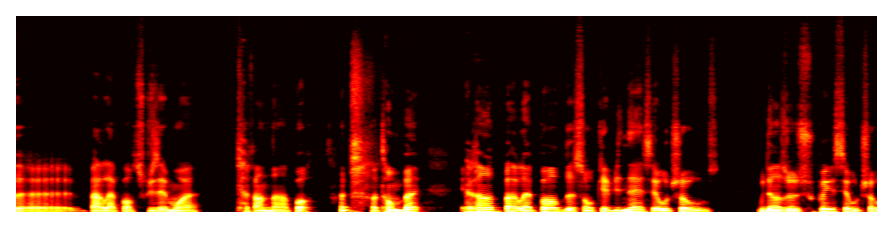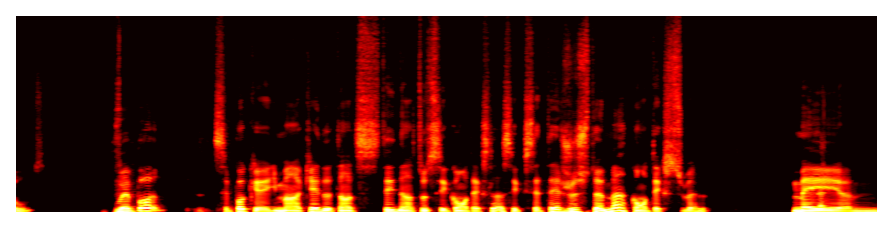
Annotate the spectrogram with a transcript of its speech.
euh, par la porte, excusez-moi, il rentre dans la porte, ça tombe bien, il rentre par la porte de son cabinet, c'est autre chose. Ou dans un souper, c'est autre chose. Vous pouvez pas, c'est pas qu'il manquait d'authenticité dans tous ces contextes-là, c'est que c'était justement contextuel. Mais le,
